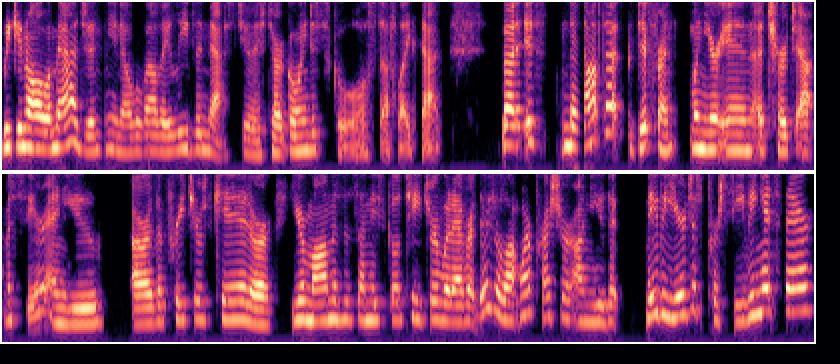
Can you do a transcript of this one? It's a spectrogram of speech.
we can all imagine you know while they leave the nest you know they start going to school stuff like that but it's not that different when you're in a church atmosphere and you are the preacher's kid or your mom is a Sunday school teacher, whatever. There's a lot more pressure on you that maybe you're just perceiving it's there.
